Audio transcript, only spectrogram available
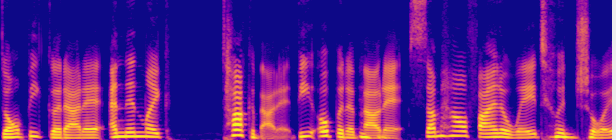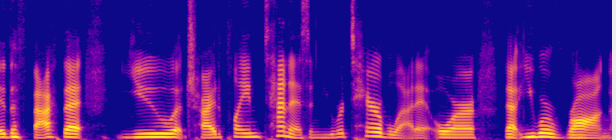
Don't be good at it. And then, like, talk about it. Be open about Mhm. it. Somehow find a way to enjoy the fact that you tried playing tennis and you were terrible at it or that you were wrong.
